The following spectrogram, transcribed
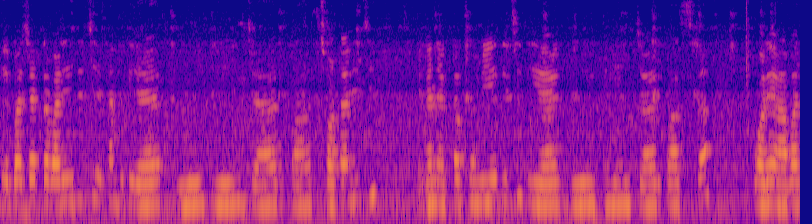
এপাশে একটা বাড়িয়ে দিচ্ছি এখান থেকে এক, দুই, তিন, চার, পাঁচ, ছটা নিচ্ছি এখানে একটা কমিয়ে দিচ্ছি দিয়ে এক, দুই, তিন, চার, পাঁচটা। পরে আবার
